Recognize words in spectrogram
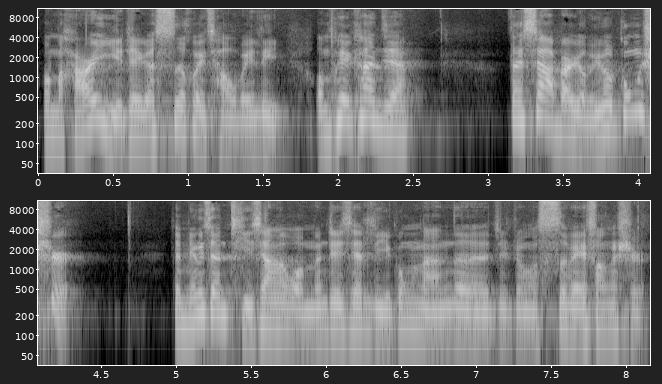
我们还是以这个四惠桥为例，我们可以看见，在下边有一个公式，这明显体现了我们这些理工男的这种思维方式。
